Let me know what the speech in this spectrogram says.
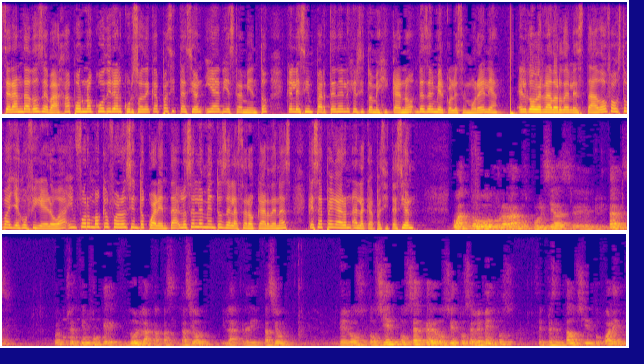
serán dados de baja por no acudir al curso de capacitación y adiestramiento que les imparte en el ejército mexicano desde el miércoles en Morelia. El gobernador del estado, Fausto Vallejo Figueroa, informó que fueron 140 los elementos de Lázaro Cárdenas que se apegaron a la capacitación. ¿Cuánto durarán los policías eh, militares? Bueno, pues el tiempo que dure la capacitación y la acreditación. De los 200, cerca de 200 elementos, se presentaron 140.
